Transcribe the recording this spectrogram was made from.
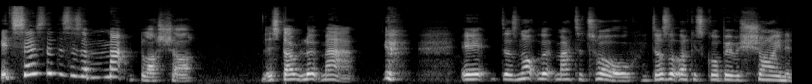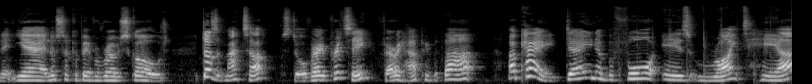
It says that this is a matte blusher. This don't look matte. it does not look matte at all. It does look like it's got a bit of a shine in it. Yeah, it looks like a bit of a rose gold. Doesn't matter. Still very pretty. Very happy with that. Okay, day number four is right here.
